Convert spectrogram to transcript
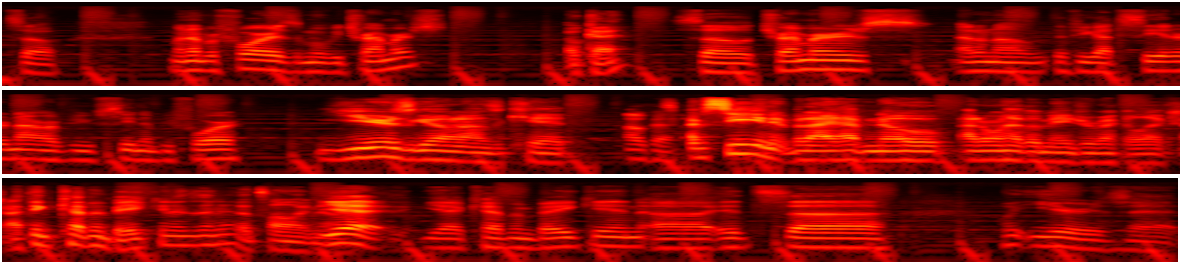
so my number four is the movie Tremors. Okay. So Tremors, I don't know if you got to see it or not, or if you've seen it before. Years ago when I was a kid, Okay. I've seen it, but I have no. I don't have a major recollection. I think Kevin Bacon is in it. That's all I know. Yeah, yeah, Kevin Bacon. Uh, it's uh, what year is that?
